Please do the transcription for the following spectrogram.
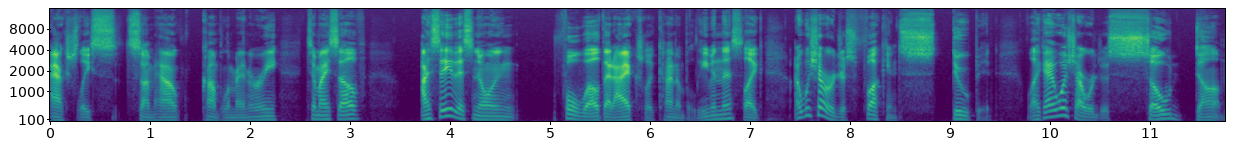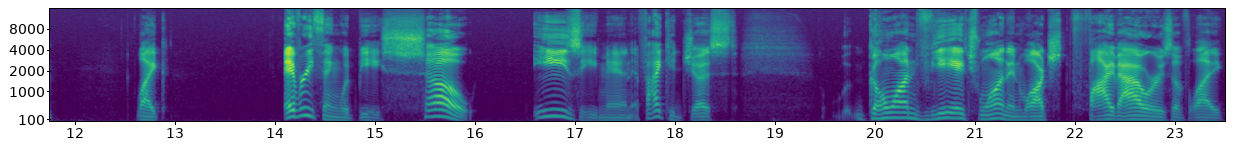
actually s- somehow complimentary to myself I say this knowing full well that I actually kind of believe in this. Like, I wish I were just fucking stupid. Like, I wish I were just so dumb. Like, everything would be so easy, man. If I could just go on VH1 and watch five hours of like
